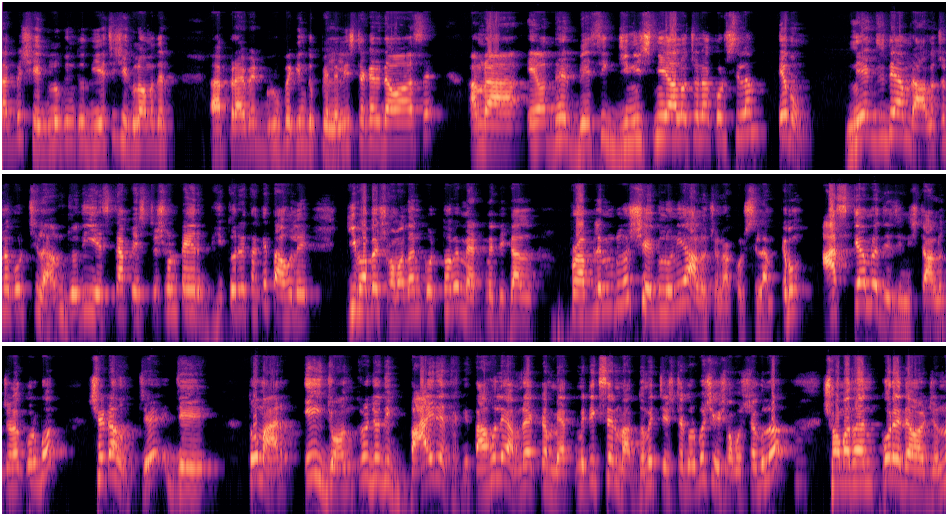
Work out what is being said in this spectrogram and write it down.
লাগবে, সেগুলো কিন্তু দিয়েছি। সেগুলো আমাদের প্রাইভেট গ্রুপে কিন্তু প্লে লিস্ট আকারে দেওয়া আছে। আমরা এই অধ্যায়ের বেসিক জিনিস নিয়ে আলোচনা করছিলাম এবং নেক্সট ডে আমরা আলোচনা করছিলাম, যদি স্টাফ স্টেশনটা এর ভিতরে থাকে, তাহলে কীভাবে সমাধান করতে হবে ম্যাথমেটিক্যাল প্রবলেমগুলো সেগুলো নিয়ে আলোচনা করছিলাম। এবং আজকে আমরা যে জিনিসটা আলোচনা করব, সেটা হচ্ছে যে তোমার এই যন্ত্র যদি বাইরে থাকে, তাহলে আমরা একটা ম্যাথমেটিক্স এর মাধ্যমে চেষ্টা করব সেই সমস্যাগুলো সমাধান করে দেওয়ার জন্য,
